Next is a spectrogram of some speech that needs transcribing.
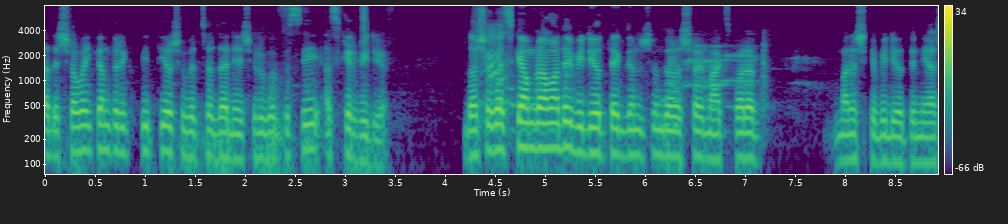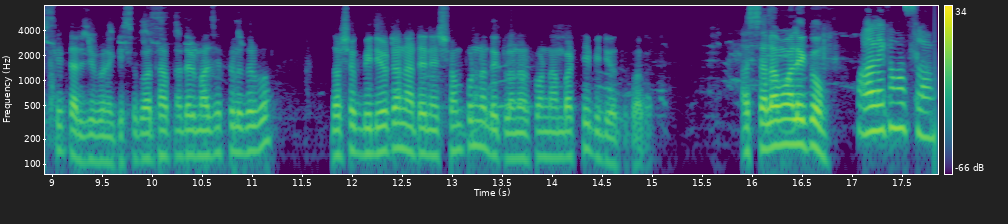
তাদের সবাইকে আন্তরিক প্রীতি ও শুভেচ্ছা জানিয়ে শুরু করতেছি আজকের ভিডিও। দর্শক আজকে আমরা আমাদের ভিডিওতে একজন সুন্দর অসহায় মাস্ক পরার মানুষকে ভিডিওতে নিয়ে আসছি। তার জীবনে কিছু কথা আপনাদের মাঝে তুলে ধরবো। দর্শক ভিডিওটা না টেনে সম্পূর্ণ দেখলেন ওর ফোন নাম্বারটি ভিডিওতে পাবেন। আসসালামু আলাইকুম। ওয়ালাইকুম আসসালাম।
